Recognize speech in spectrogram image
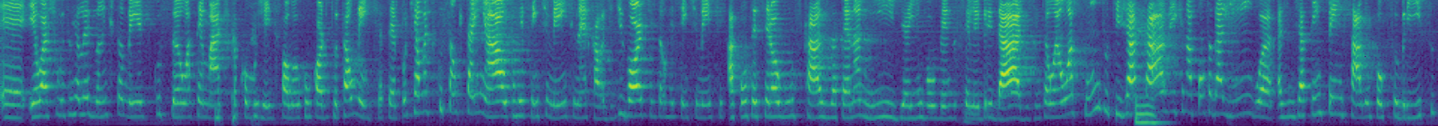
é, eu acho muito relevante também a discussão, a temática, como o Geise falou, eu concordo totalmente, até porque é uma discussão que está em alta recentemente, né? Fala de divórcio, então recentemente aconteceram alguns casos até na mídia envolvendo celebridades, então é um assunto que já está meio que na ponta da língua, a gente já tem pensado um pouco sobre isso,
